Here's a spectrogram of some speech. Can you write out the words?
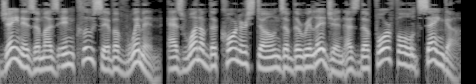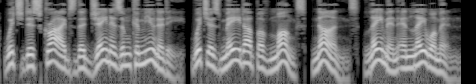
Jainism is inclusive of women, as one of the cornerstones of the religion is the fourfold Sangha which describes the Jainism community, which is made up of monks, nuns, laymen and laywomen.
